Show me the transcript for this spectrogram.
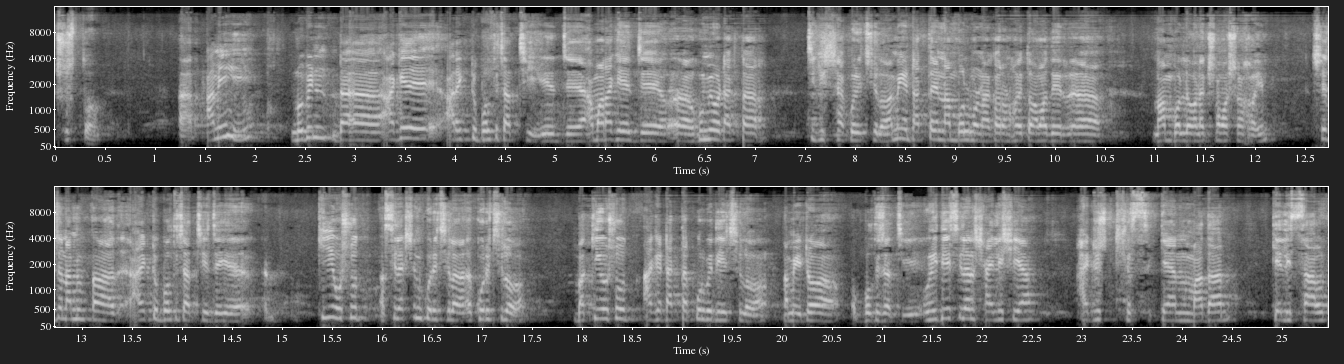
সুস্থ। আর আমি নবীন আগে আরেকটু বলতে চাচ্ছি যে, আমার আগে যে হোমিও ডাক্তার চিকিৎসা করেছিল, আমি ডাক্তারের নাম বলব না, কারণ হয়তো আমাদের নাম বললে অনেক সমস্যা হয়। সেজন্য আমি আরেকটু বলতে চাচ্ছি যে, কি ওষুধ সিলেকশন করেছিল করেছিল? বা কি ওষুধ আগে ডাক্তার পূর্বে দিয়েছিল, আমি এটা বলতে চাচ্ছি। উনি দিয়েছিলেন সাইলিশিয়া হাইড্রোস্ক্যান মাদার, কেলিসালফ,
